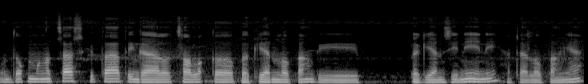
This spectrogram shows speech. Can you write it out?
Untuk mengecas kita tinggal colok ke bagian lubang di bagian sini ini ada lubangnya.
